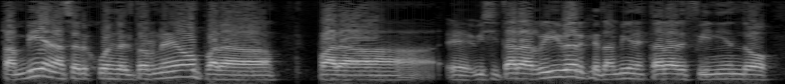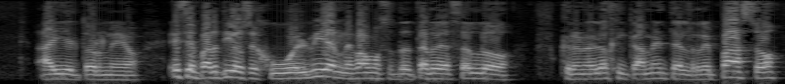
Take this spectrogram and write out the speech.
también a ser juez del torneo para, para eh, visitar a River, que también estará definiendo ahí el torneo. Ese partido se jugó el viernes, vamos a tratar de hacerlo cronológicamente el repaso.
